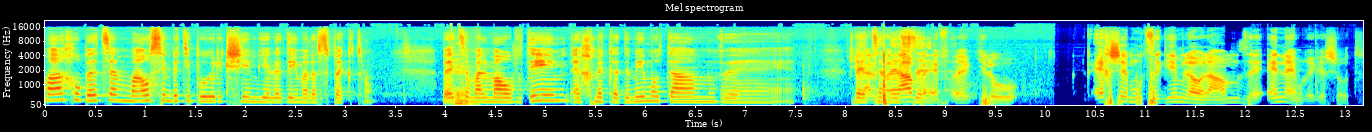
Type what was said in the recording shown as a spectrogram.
מה אנחנו בעצם, מה עושים בטיפול רגשי עם ילדים על הספקטרום. בעצם כן. על מה עובדים, איך מקדמים אותם, ובעצם איך זה... כאילו, איך שהם מוצגים לעולם, זה אין להם רגשות.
